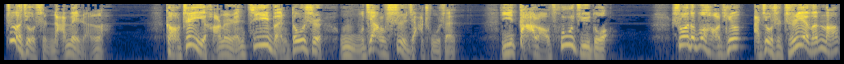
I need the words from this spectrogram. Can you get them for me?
这就是难为人了。搞这一行的人，基本都是武将世家出身，以大老粗居多。说的不好听啊，就是职业文盲，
